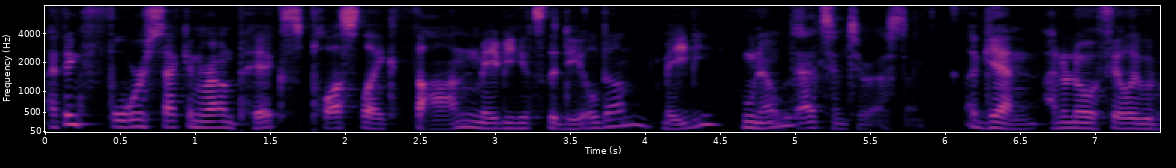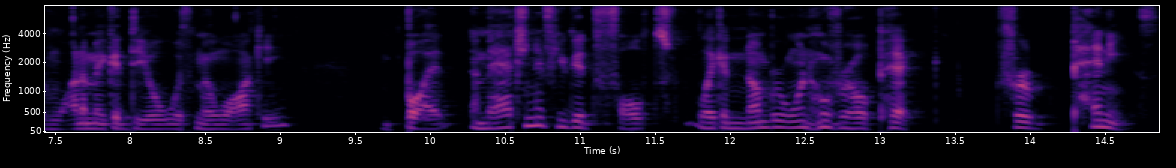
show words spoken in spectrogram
I think four second round picks plus like Thon maybe gets the deal done. Maybe who knows? That's interesting. Again, I don't know if Philly would want to make a deal with Milwaukee, but imagine if you get Fultz like a number one overall pick for pennies.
